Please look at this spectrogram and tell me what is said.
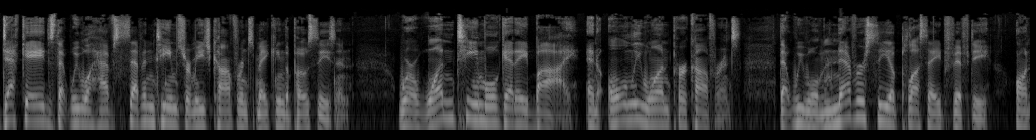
decades that we will have seven teams from each conference making the postseason, where one team will get a bye and only one per conference, that we will never see a plus 850 on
